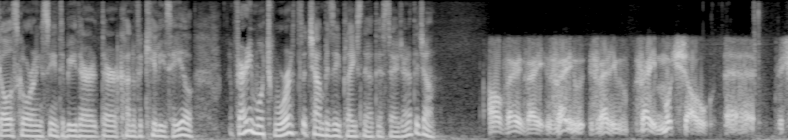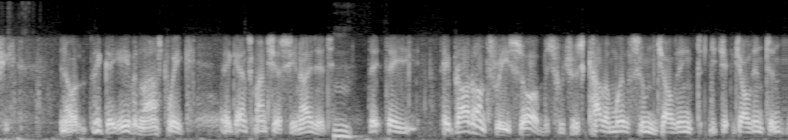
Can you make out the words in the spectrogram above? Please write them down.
goal scoring seemed to be their, their kind of Achilles heel. Very much worth the Champions League place now at this stage, aren't they, John? Oh, very, very, very, very, very much so, uh, Richie. You know, like even last week against Manchester United, mm. they, they they brought on three subs, which was Callum Wilson, Joelinton, Joelinton,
